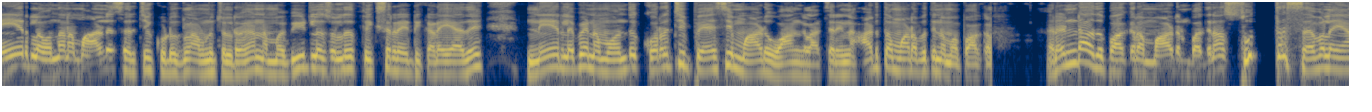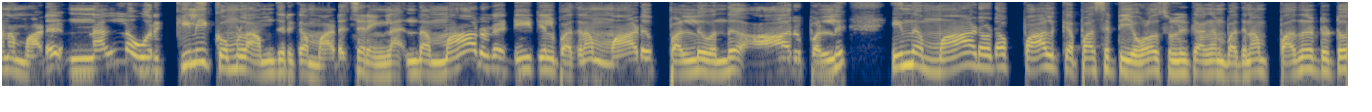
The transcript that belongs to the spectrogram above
நேரில் வந்து நம்ம அனுசரித்து கொடுக்கலாம் அப்படின்னு சொல்கிறாங்க நம்ம வீட்டில் சொல்றது ஃபிக்ஸட் ரேட் கிடையாது. நேரில் போய் நம்ம வந்து குறைச்சி பேசி மாடு வாங்கலாம். சரிங்களா? அடுத்த மாடை பற்றி நம்ம பார்க்கலாம். ரெண்டாவது பார்க்குற மாடுன்னு பார்த்தீங்கன்னா சுத்த செவலையான மாடு. நல்ல ஒரு கிளி கொம்புல அமைஞ்சிருக்க மாடு. சரிங்களா? இந்த மாடோட டீட்டெயில் பார்த்தீங்கன்னா மாடு பல்லு வந்து ஆறு பல்லு. இந்த மாடோட பால் கெப்பாசிட்டி எவ்வளோ சொல்லியிருக்காங்கன்னு பார்த்தீங்கன்னா பதினெட்டு டு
